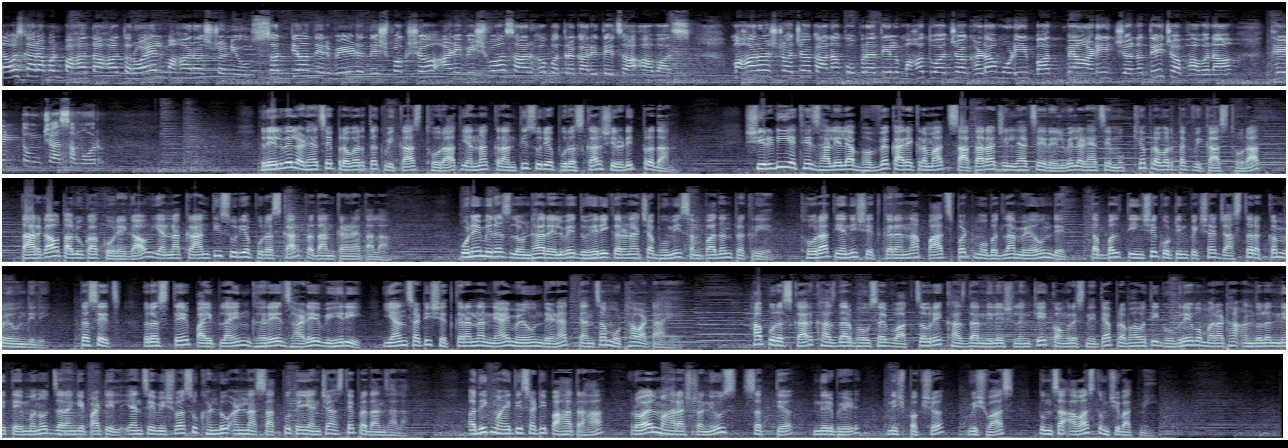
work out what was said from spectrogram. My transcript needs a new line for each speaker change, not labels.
नमस्कार आपण पाहत आहात रॉयल महाराष्ट्र न्यूज. सत्य निर्भीड निष्पक्ष आणि विश्वासार्ह पत्रकारितेचा आवाज. महाराष्ट्राच्या कानाकोपऱ्यातील महत्त्वाच्या घडामोडी बातम्या आणि जनतेच्या भावना थेट तुमच्यासमोर.
रेल्वे लढ्याचे प्रवर्तक विकास थोरात यांना क्रांतीसूर्य पुरस्कार शिर्डीत प्रदान. शिर्डी येथे झालेल्या भव्य कार्यक्रमात सातारा जिल्ह्याचे रेल्वे लढ्याचे मुख्य प्रवर्तक विकास थोरात तारगाव तालुका कोरेगाव यांना क्रांतीसूर्य पुरस्कार प्रदान करण्यात आला. पुणे मिरज लोंढा रेल्वे दुहेरीकरणाच्या भूमी संपादन प्रक्रियेत थोरात यांनी शेतकऱ्यांना पाचपट मोबदला मिळवून देत तब्बल तीनशे कोटींपेक्षा जास्त रक्कम मिळवून दिली. तसेच रस्ते पाईपलाईन घरे झाडे विहिरी यांसाठी शेतकऱ्यांना न्याय मिळवून देण्यात त्यांचा मोठा वाटा आहे. हा पुरस्कार खासदार भाऊसाहेब वागचौरे खासदार निलेश लंके काँग्रेस नेत्या प्रभावती घोगरे व मराठा आंदोलन नेते मनोज जरांगे पाटील यांचे विश्वासू खंडू अण्णा सातपुते यांच्या हस्ते प्रदान झाला. अधिक माहितीसाठी पाहत रहा रॉयल महाराष्ट्र न्यूज सत्य निर्भीड निष्पक्ष विश्वास तुमचा आवाज तुमची बातमी.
